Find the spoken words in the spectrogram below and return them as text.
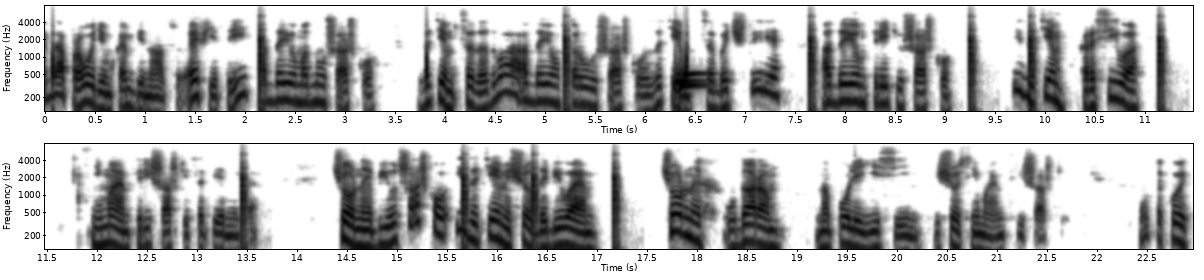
Тогда проводим комбинацию. fe3 отдаем одну шашку. Затем cd2 отдаем вторую шашку. Затем cb4 отдаем третью шашку. И затем красиво снимаем три шашки соперника. Черные бьют шашку. И затем еще добиваем черных ударом на поле e7. Еще снимаем три шашки. Вот такой,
